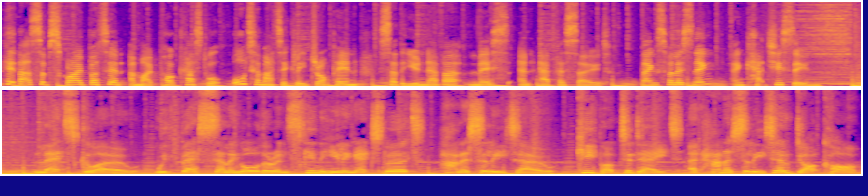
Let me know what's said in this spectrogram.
Hit that subscribe button, and my podcast will automatically drop in so that you never miss an episode. Thanks for listening and catch you soon. Let's Glow with best selling author and skin healing expert Hannah Sillitoe. Keep up to date at hannahsillitoe.com,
